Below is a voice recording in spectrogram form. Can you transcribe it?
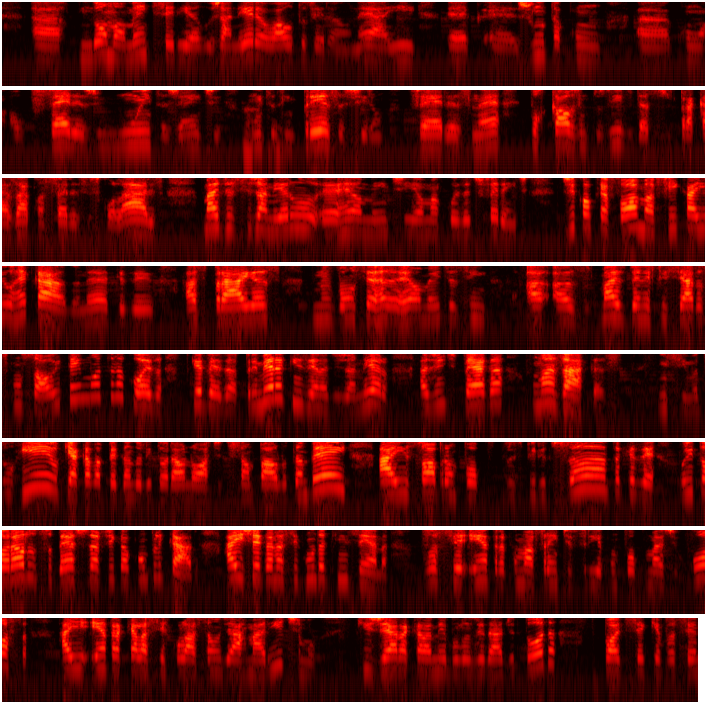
normalmente seria o janeiro é o alto verão, né? Aí é, é, junta com Uh, com férias de muita gente, hum. muitas empresas tiram férias, né? Por causa, inclusive, para casar com as férias escolares. Mas esse janeiro é realmente é uma coisa diferente. De qualquer forma, fica aí o recado, né? Quer dizer, as praias não vão ser realmente assim as mais beneficiadas com sol. E tem muita coisa, porque veja, primeira quinzena de janeiro a gente pega umas acas em cima do rio, que acaba pegando o litoral norte de São Paulo também, aí sobra um pouco para o Espírito Santo, quer dizer, o litoral do Sudeste já fica complicado. Aí chega na segunda quinzena, você entra com uma frente fria com um pouco mais de força, aí entra aquela circulação de ar marítimo, que gera aquela nebulosidade toda. Pode ser que você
